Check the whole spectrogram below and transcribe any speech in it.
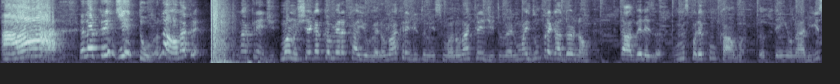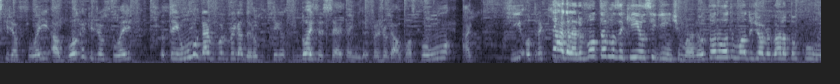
Ah! Eu não acredito! Não, eu não acredito. Não acredito. Mano, chega a câmera caiu, velho. Eu não acredito nisso, mano. Eu não acredito, velho. Mais um pregador, não. Tá, beleza. Vamos escolher com calma. Eu tenho o nariz, que já foi, a boca, que já foi. Eu tenho um lugar pro pregador. Eu tenho dois, tá certo, ainda, pra jogar. Eu posso pôr um aqui, outro aqui. Tá, galera, voltamos aqui. É o seguinte, mano. Eu tô no outro modo de jogo agora. Eu tô com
